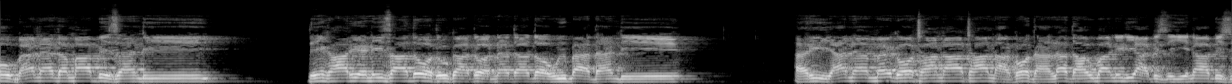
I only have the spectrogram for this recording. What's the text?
ဥပ္ပန္နသမာပိစံတိသင်္ခါရိအနိသသောဒုက္ခသောအနတ္တသောဝိပဒံတိ အရိယာနမဂ္ဂောဌာနာဌာနာဂောတံလတ္တဥပါနိရိယပစ္စယေနာပစ္စ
